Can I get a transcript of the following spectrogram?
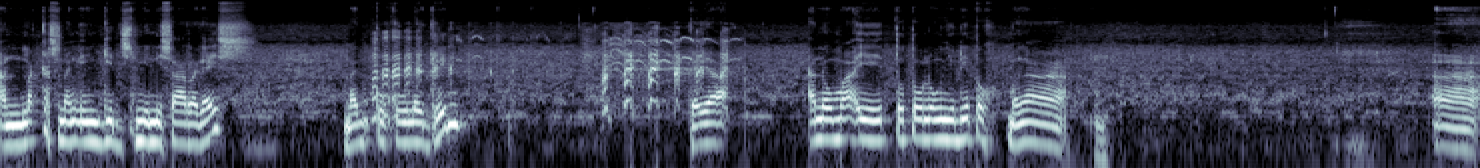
Ang lakas ng engagement ni Sara guys. Nagkukulay green. Kaya ano maitutulong nyo dito mga ah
